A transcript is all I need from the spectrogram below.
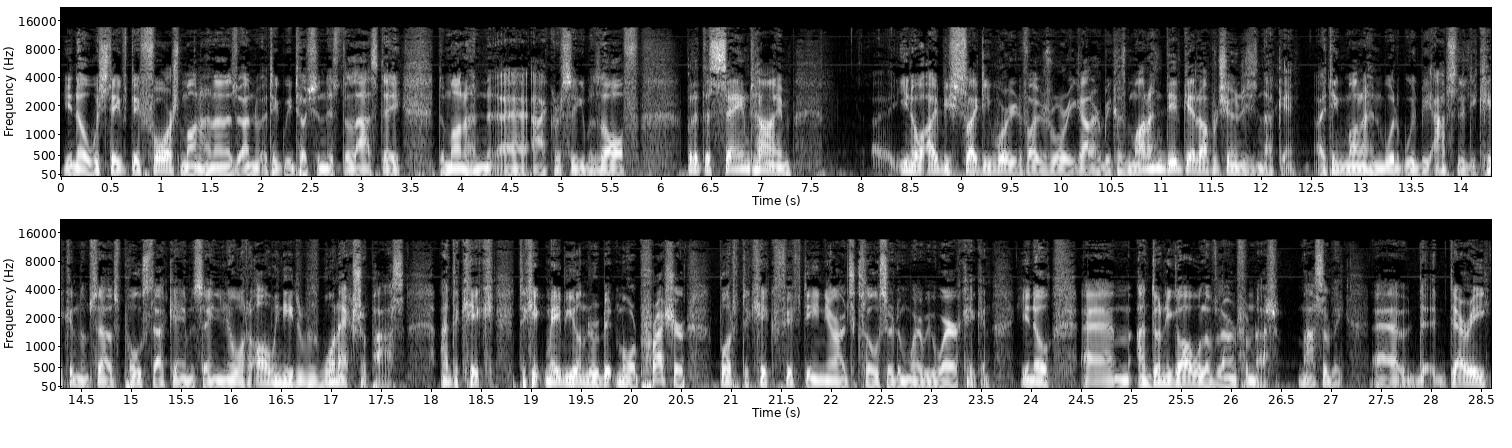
You know, which they they forced Monaghan, and, and I think we touched on this the last day. The Monaghan uh, accuracy was off, but at the same time you know, I'd be slightly worried if I was Rory Gallagher because Monaghan did get opportunities in that game. I think Monaghan would, would be absolutely kicking themselves post that game and saying, you know what, all we needed was one extra pass and to kick, to kick maybe under a bit more pressure, but to kick 15 yards closer than where we were kicking, you know. Um, and Donegal will have learned from that massively. Uh, Derry,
